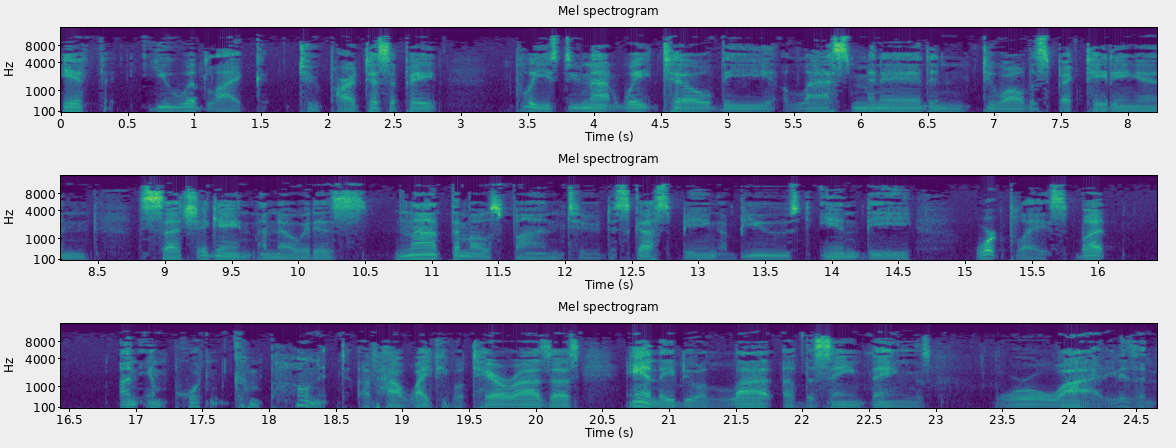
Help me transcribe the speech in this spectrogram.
if you would like to participate. Please do not wait till the last minute and do all the spectating and such. Again, I know it is not the most fun to discuss being abused in the workplace, but an important component of how white people terrorize us, and they do a lot of the same things worldwide. It is an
